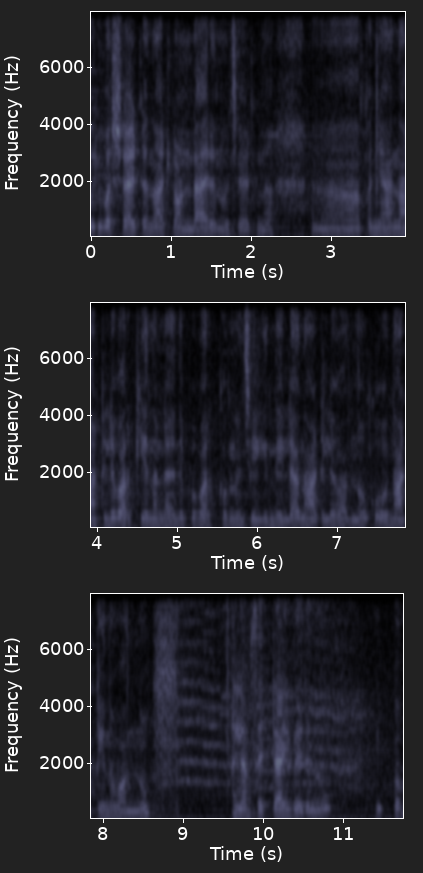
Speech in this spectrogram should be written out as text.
ഒരു വർഷമായിട്ട് നാട്ടിലുണ്ടായിരുന്നു ചേട്ടന്. അപ്പം ഞാൻ നാട്ടിൽ വർക്ക് ചെയ്യുന്നുണ്ടായിരുന്നു. ഇപ്പോൾ വർക്കൊന്നും ചെയ്യുന്നില്ല. നാട്ടിൽ വന്നു നാട്ടിൽ നിന്ന് വന്നു. എല്ലാം സെറ്റായി വരുന്നു. ഇപ്പം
